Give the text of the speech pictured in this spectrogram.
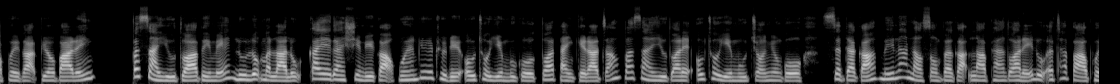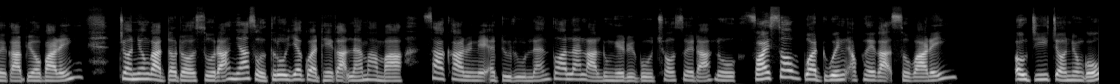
အဖွဲ့ကပြောပါတယ်ပတ်စံယူသွားပေမဲ့လူလွတ်မလာလို့ကာယကံရှင်တွေကဝမ်ပြည်ထွေတွေအုပ်ချုပ်ရေးမှုကိုသွားတိုင်ခဲ့တာကြောင့်ပတ်စံယူသွားတဲ့အုပ်ချုပ်ရေးမှုကျော်ညွန့်ကိုစစ်တပ်ကမေလနောက်ဆုံးဘက်ကလာဖမ်းသွားတယ်လို့အထက်ပါအဖွဲ့ကပြောပါတယ်။ကျော်ညွန့်ကတော်တော်ဆိုတာညဆိုသူတို့ရက်ွက်ထဲကလမ်းမမှာစခါတွေနဲ့အတူတူလမ်းသွားလမ်းလာလူငယ်တွေကိုချောဆွဲတာလို့ Voice of What Wing အဖွဲ့ကဆိုပါတယ်။ အုတ်ကြီးကျော်ညွန့်ကို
